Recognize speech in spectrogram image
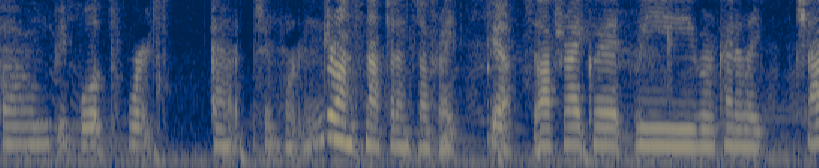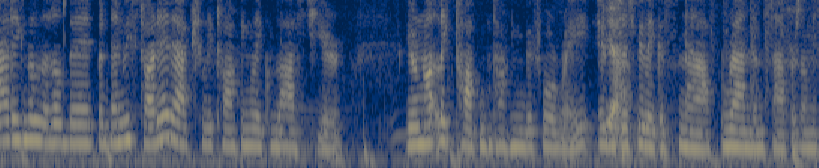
um, we both worked at Tim Hortons. We're on Snapchat and stuff, right? Yeah. So after I quit, we were kind of like chatting a little bit, but then we started actually talking like last year. Were not like talking talking before, right? It would Yeah. just be like a snap, random snap or something.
